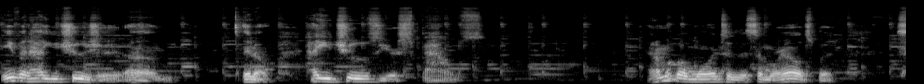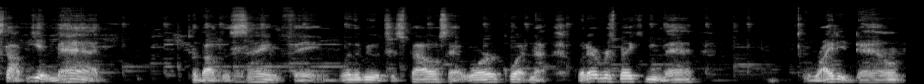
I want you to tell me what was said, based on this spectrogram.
even how you choose your um, you know how you choose your spouse. And I'm gonna go more into this somewhere else, but stop getting mad about the same thing, whether it be with your spouse at work, whatnot, whatever's making you mad. Write it down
